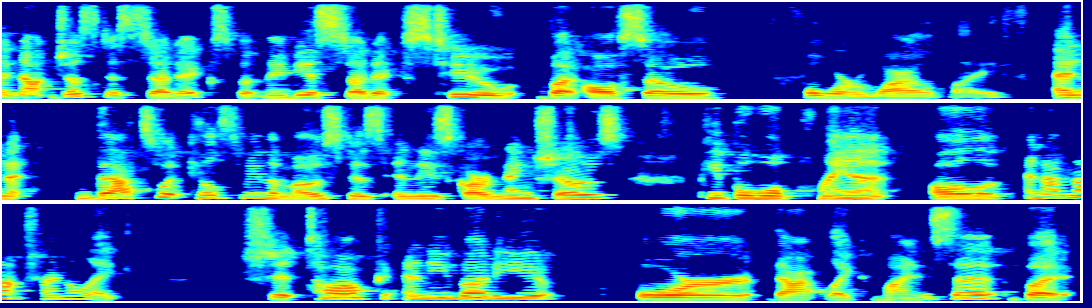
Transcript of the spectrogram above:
and not just aesthetics but maybe aesthetics too but also for wildlife and that's what kills me the most is in these gardening shows people will plant all of and i'm not trying to like shit talk anybody or that like mindset but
